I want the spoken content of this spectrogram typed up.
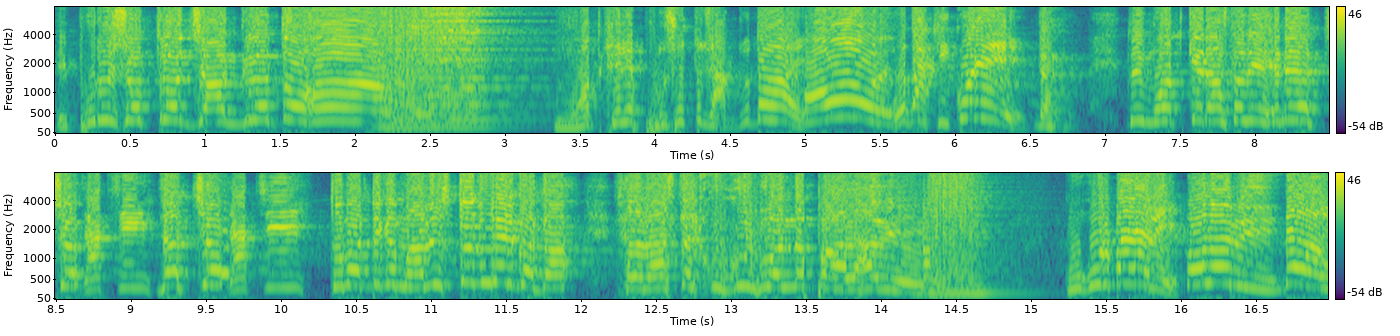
এই পুরুষত্ব জাগ্রত হয়। মদ খেলে পুরুষত্ব জাগ্রত হয়। ওটা কি করে? তুমি মদকে রাস্তা দিয়ে হেঁটে যাচ্ছ। যাচ্ছি। যাচ্ছ। যাচ্ছি। তোমার দিকে মানুষ তো দূরের কথা। সারা রাস্তার কুকুর বন্ধ পালাবে। কুকুর পালাবে? পালাবে। দাও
